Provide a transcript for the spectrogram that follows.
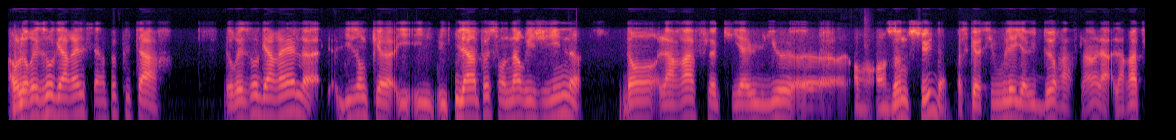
Alors le réseau Garel, c'est un peu plus tard. Le réseau Garel, disons qu'il il, a un peu son origine dans la rafle qui a eu lieu euh, en, zone sud, parce que si vous voulez, il y a eu deux rafles, hein. la, rafle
